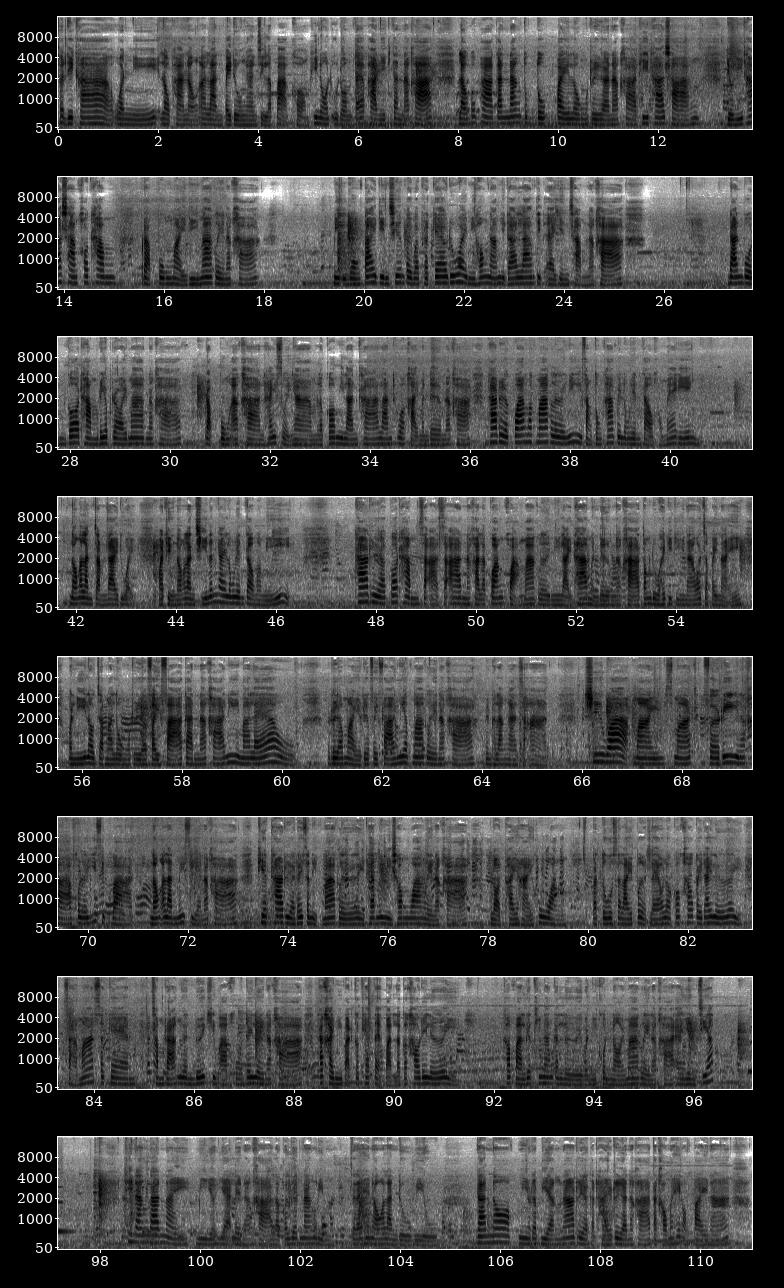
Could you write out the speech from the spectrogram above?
สวัสดีค่ะ วันนี้เราพาน้องอารันไปดูงานศิลปะของพี่โน้ตอุดมแต้พาณิชกันนะคะ เราก็พากันนั่งตุกๆไปลงเรือนะคะที่ท่าช้าง เดี๋ยวนี้ท่าช้างเขาทำปรับปรุงใหม่ดีมากเลยนะคะ มีอุโมงค์ใต้ดินเชื่อมไปวัดพระแก้วด้วย มีห้องน้ำอยู่ด้านล่างติดแอร์เย็นฉ่ำนะคะ ด้านบนก็ทำเรียบร้อยมากนะคะ ปรับปรุงอาคารให้สวยงาม แล้วก็มีร้านค้าร้านทัวร์ขายเหมือนเดิมนะคะท่าเรือกว้างมากๆเลยนี่ฝั่งตรงข้ามเป็นโรงเรียนเก่าของแม่เอง น้องอลันจำได้ด้วย มาถึงน้องอลันชี้นั่นไงโรงเรียนเก่ามามี ท่าเรือก็ทำสะอาดสะอ้านนะคะ และกว้างขวางมากเลยมีหลายท่าเหมือนเดิมนะคะ ต้องดูให้ดีๆนะว่าจะไปไหน วันนี้เราจะมาลงเรือไฟฟ้ากันนะคะ นี่มาแล้ว เรือใหม่เรือไฟฟ้าเงียบมากเลยนะคะ เป็นพลังงานสะอาด ชื่อว่า Mind Smart Ferry นะคะ คนละ 20 บาท น้องอลันไม่เสียนะคะ เทียบท่าเรือได้สนิทมากเลย แทบไม่มีช่องว่างเลยนะคะ ปลอดภัยหายห่วง ประตูสไลด์เปิดแล้วเราก็เข้าไปได้เลย สามารถสแกนชำระเงินด้วย QR code ได้เลยนะคะ ถ้าใครมีบัตรก็แค่แตะบัตรแล้วก็เข้าได้เลยเข้ามาเลือกที่นั่งกันเลย วันนี้คนน้อยมากเลยนะคะ แอร์เย็นเจี๊ยบ ที่นั่งด้านในมีเยอะแยะเลยนะคะ แล้วก็เลือกนั่งริม จะได้ให้น้องอลันดูวิว ด้านนอกมีระเบียงหน้าเรือกับท้ายเรือนะคะ แต่เขาไม่ให้ออกไปนะ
